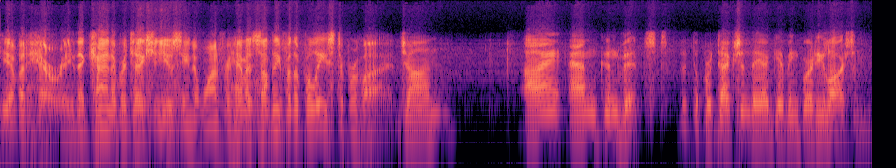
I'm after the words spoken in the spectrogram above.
Yeah, but Harry, the kind of protection you seem to want for him is something for the police to provide. John, I am convinced that the protection they are giving Bertie Larson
